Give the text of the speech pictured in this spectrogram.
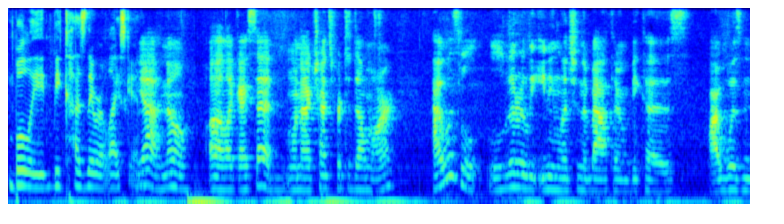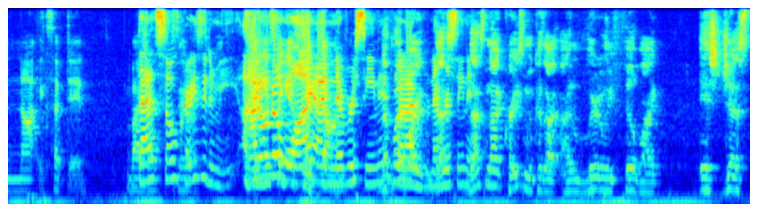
bullied because they were light skinned. Yeah, no. Uh, like I said, when I transferred to Del Mar, I was l- literally eating lunch in the bathroom because I was not accepted. By That's dark so skin. crazy to me. I I don't know why I've never seen it, but part, I've never that's, seen it. That's not crazy because I, I literally feel like it's just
